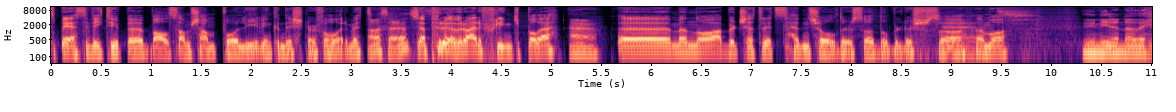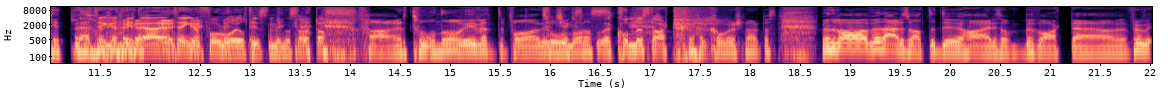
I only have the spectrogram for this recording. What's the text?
spesifikk type balsam, sjampo og leave-in conditioner for håret mitt. Ja. Så jeg prøver å være flink på det, Ja, ja. eh, men nå er budsjettet litt head and shoulders og dobbeldusj, så jeg må You need another hit. jeg trenger, en hit, jeg, trenger å få royaltiesene mine snart. Faen, Tono, vi venter på de checks, ass. Det kommer snart. Det kommer snart. Men, hva, men er det sånn at du har liksom bevart eh, for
